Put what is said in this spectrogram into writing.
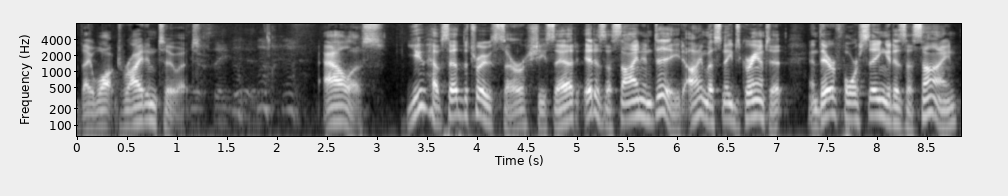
they walked right into it. Alice, you have said the truth, sir, she said. It is a sign indeed. I must needs grant it, and therefore, seeing it is a sign,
